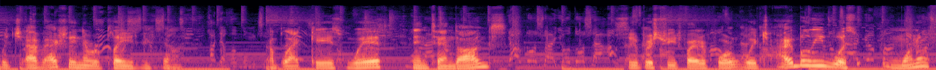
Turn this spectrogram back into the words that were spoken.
which I've actually never played before. A black case with Nintendogs. Super Street Fighter 4, which I believe was one of,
